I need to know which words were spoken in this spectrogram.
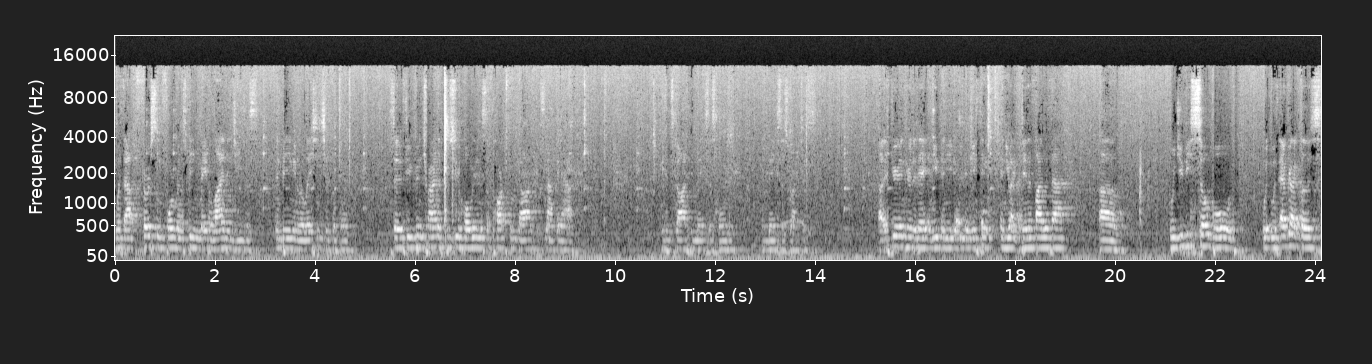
without first and foremost being made alive in Jesus and being in relationship with Him. So if you've been trying to pursue holiness apart from God, it's not going to happen. Because it's God who makes us holy and makes us righteous. Uh, if you're in here today and you and you and you think and you identify with that, um, would you be so bold with, with every eye closed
